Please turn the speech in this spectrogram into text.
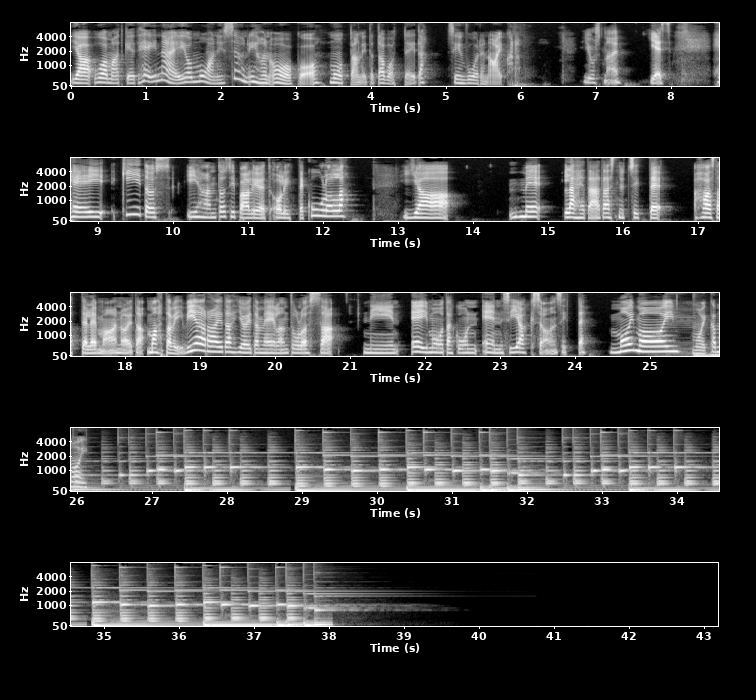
ja huomaatkin, että hei, nämä ei ole mua, niin se on ihan ok muuttaa niitä tavoitteita siinä vuoden aikana. Just näin. Yes. Hei, kiitos ihan tosi paljon, että olitte kuulolla. Ja me lähdetään tästä nyt sitten haastattelemaan noita mahtavia vieraita, joita meillä on tulossa, niin ei muuta kuin ensi jaksoon sitten. Moi moi! Moikka moi!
